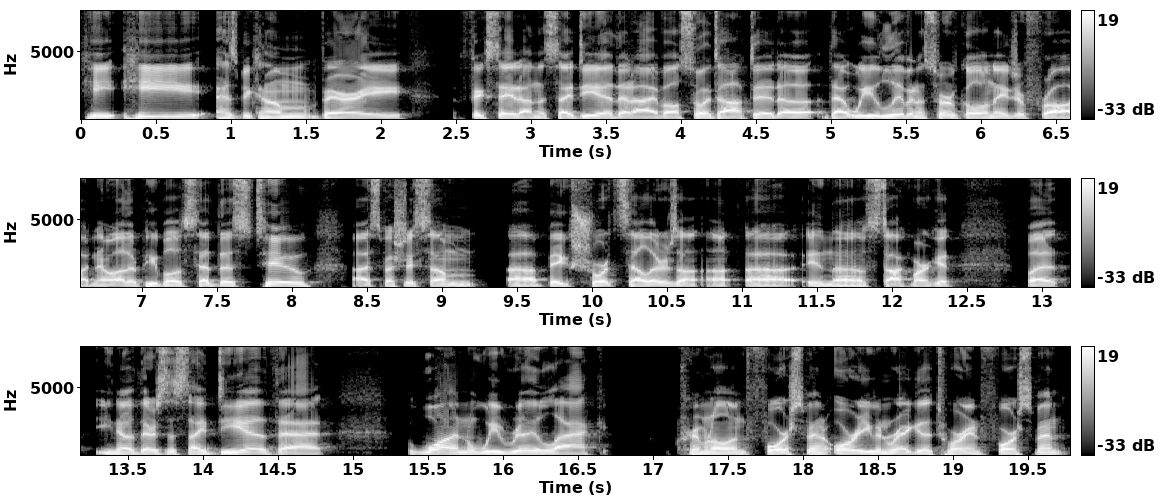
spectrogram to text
he he has become very fixated on this idea that I've also adopted uh, that we live in a sort of golden age of fraud. Now, other people have said this too, uh, especially some uh, big short sellers uh, uh, in the stock market. But, you know, there's this idea that one, we really lack criminal enforcement or even regulatory enforcement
